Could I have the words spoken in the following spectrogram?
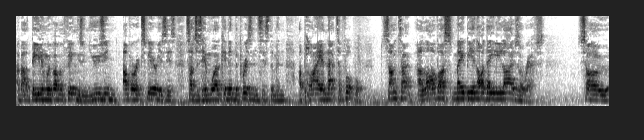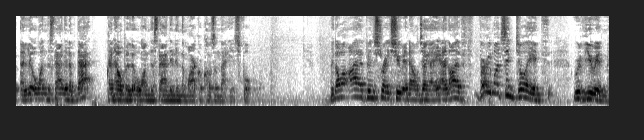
about dealing with other things and using other experiences, such as him working in the prison system and applying that to football. Sometimes a lot of us maybe in our daily lives are refs. So a little understanding of that can help a little understanding in the microcosm that is football. You know what? I have been straight shooting LJA and I've very much enjoyed reviewing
